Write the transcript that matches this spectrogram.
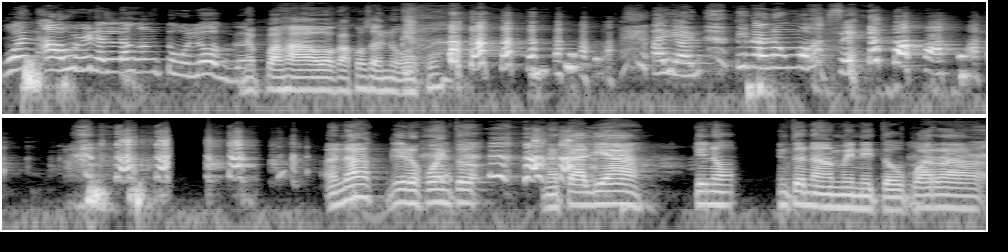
One hour na lang ang tulog. Napahawak ako sa noo ko. Ayan, tinanong mo kasi. Anak, kinukwento. Natalia, kinukwento namin ito para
